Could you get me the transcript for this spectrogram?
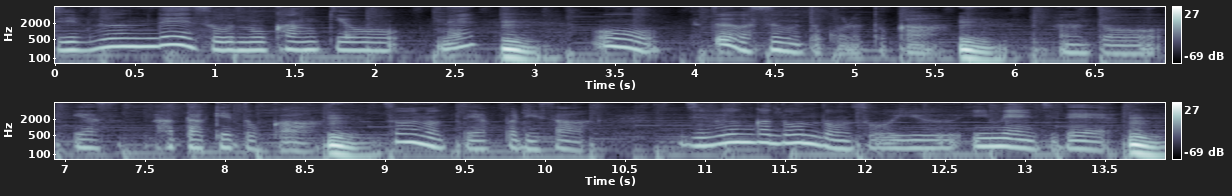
自分でその環境ねうん。を例えば住むところとかうん。あとやす畑とか、うん。そういうのってやっぱりさ自分がどんどんそういうイメージでうん。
